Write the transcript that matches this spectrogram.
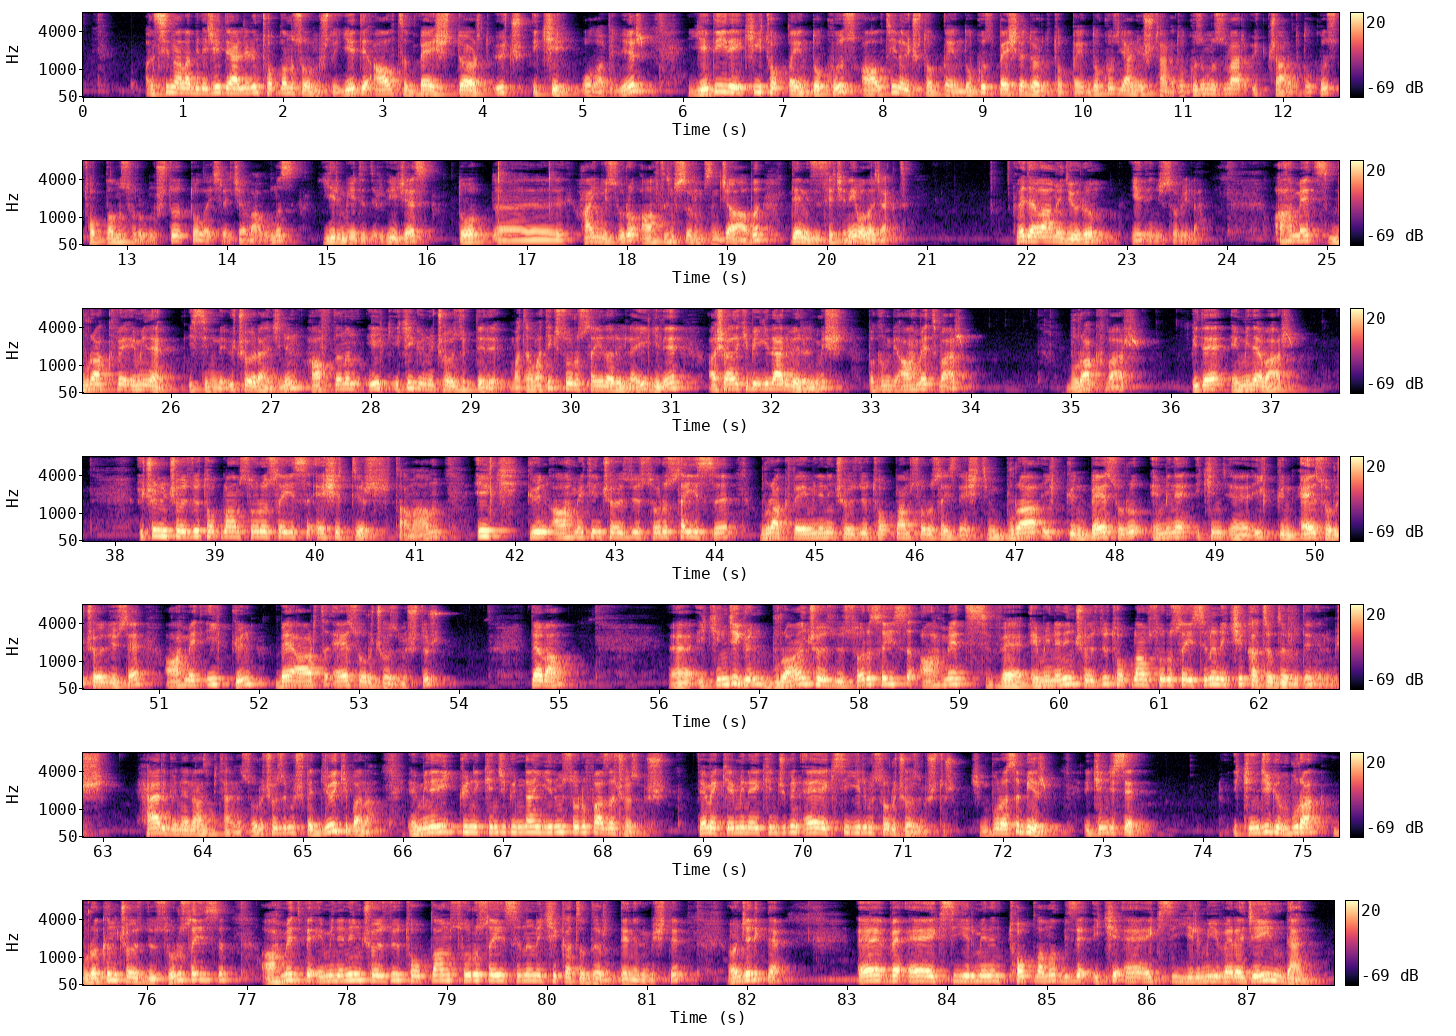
sin alabileceği değerlerin toplamı sormuştu. 7, 6, 5, 4, 3, 2 olabilir. 7 ile 2'yi toplayın 9. 6 ile 3'ü toplayın 9. 5 ile 4'ü toplayın 9. Yani 3 tane 9'umuz var. 3 çarpı 9 toplamı sorulmuştu. Dolayısıyla cevabımız 27'dir diyeceğiz. Do e, hangi soru? 6. sorumuzun cevabı Denizli seçeneği olacaktı. Ve devam ediyorum 7. soruyla. Ahmet, Burak ve Emine isimli 3 öğrencinin haftanın ilk 2 günü çözdükleri matematik soru sayılarıyla ilgili aşağıdaki bilgiler verilmiş. Bakın bir Ahmet var, Burak var, bir de Emine var. Üçünün çözdüğü toplam soru sayısı eşittir. Tamam. İlk gün Ahmet'in çözdüğü soru sayısı Burak ve Emine'nin çözdüğü toplam soru sayısı eşit. Şimdi Burak ilk gün B soru, Emine ikinci, e, ilk gün E soru çözdüyse Ahmet ilk gün B artı E soru çözmüştür. Devam. Ee, ikinci gün Burak'ın çözdüğü soru sayısı Ahmet ve Emine'nin çözdüğü toplam soru sayısının iki katıdır denilmiş. Her gün en az bir tane soru çözülmüş ve diyor ki bana Emine ilk gün ikinci günden 20 soru fazla çözmüş. Demek ki Emine ikinci gün E-20 soru çözmüştür. Şimdi burası bir. İkincisi ikinci gün Burak, Burak'ın çözdüğü soru sayısı Ahmet ve Emine'nin çözdüğü toplam soru sayısının iki katıdır denilmişti. Öncelikle E ve E-20'nin toplamı bize 2E-20'yi vereceğinden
